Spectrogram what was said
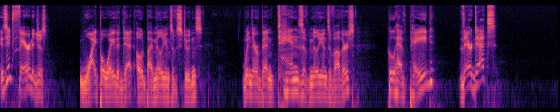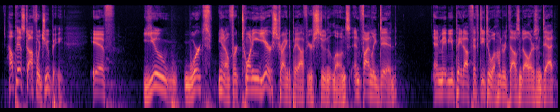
is it fair to just wipe away the debt owed by millions of students when there have been tens of millions of others who have paid their debts? How pissed off would you be if you worked, you know, for 20 years trying to pay off your student loans and finally did, and maybe you paid off 50 to 100,000 dollars in debt,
